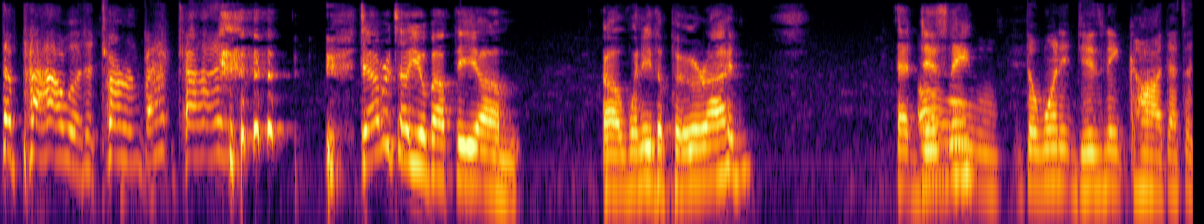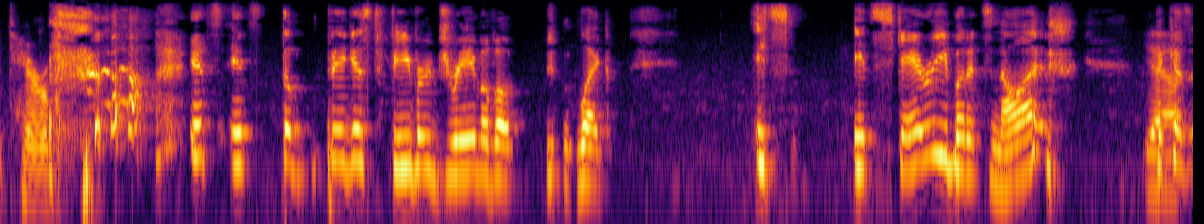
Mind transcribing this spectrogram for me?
the power to turn back time. Did I ever tell you about the um, uh, Winnie the Pooh ride at Disney? Oh, the one at Disney. God, that's a terrible. it's it's the biggest fever dream of a like. It's it's scary, but it's not. Yeah. Because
